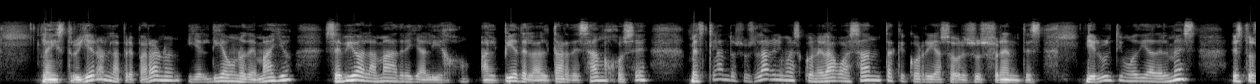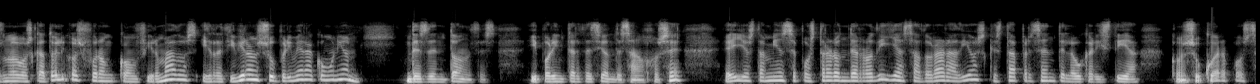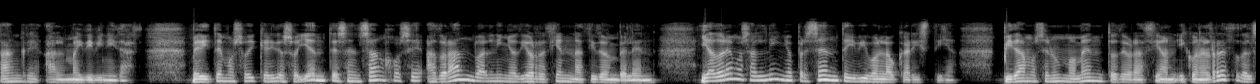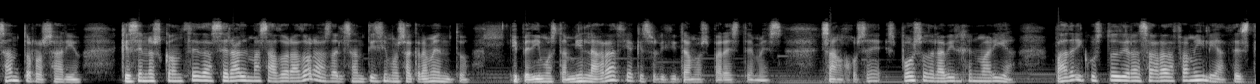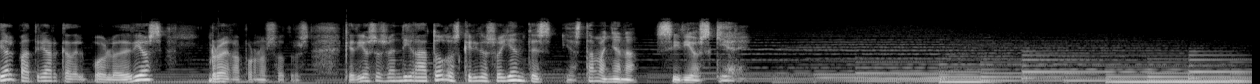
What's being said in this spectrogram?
La instruyeron, la prepararon y el día 1 de mayo se vio a la madre y al hijo, al pie del altar de San José, mezclando sus lágrimas con el agua santa que corría sobre sus frentes. Y el último día del mes, estos nuevos católicos fueron confirmados y recibieron su primera comunión. Desde entonces, y por intercesión de San José, ellos también se postraron de rodillas a adorar a Dios que está presente la Eucaristía con su cuerpo, sangre, alma y divinidad. Meditemos hoy, queridos oyentes, en San José adorando al niño Dios recién nacido en Belén y adoremos al niño presente y vivo en la Eucaristía. Pidamos en un momento de oración y con el rezo del Santo Rosario que se nos conceda ser almas adoradoras del Santísimo Sacramento y pedimos también la gracia que solicitamos para este mes. San José, esposo de la Virgen María, Padre y custodio de la Sagrada Familia, celestial patriarca del pueblo de Dios, ruega por nosotros. Que Dios os bendiga a todos, queridos oyentes, y hasta mañana, si Dios quiere.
